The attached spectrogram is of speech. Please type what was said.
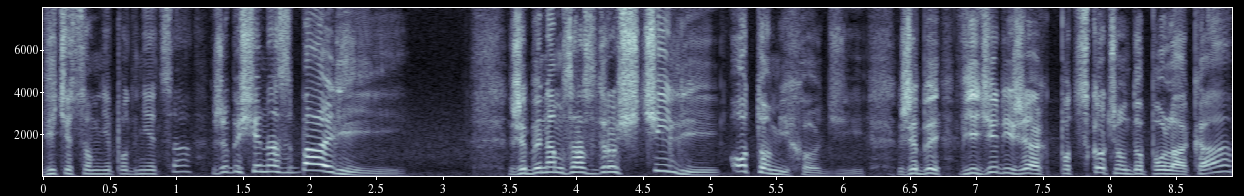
Wiecie, co mnie podnieca? Żeby się nas bali żeby nam zazdrościli. O to mi chodzi. Żeby wiedzieli, że jak podskoczą do Polaka,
